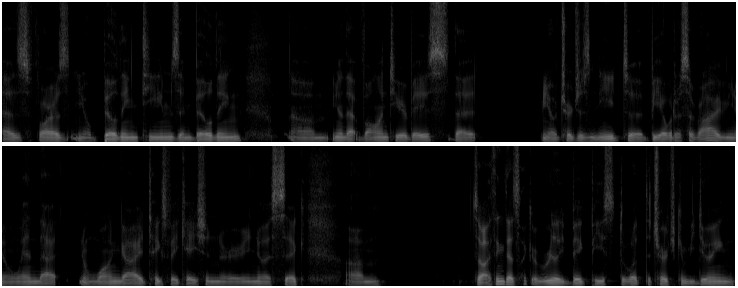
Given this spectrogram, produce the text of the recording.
as far as, you know, building teams and building, um, you know, that volunteer base that, you know, churches need to be able to survive, you know, when that one guy takes vacation or, you know, is sick. Um, so I think that's like a really big piece to what the church can be doing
